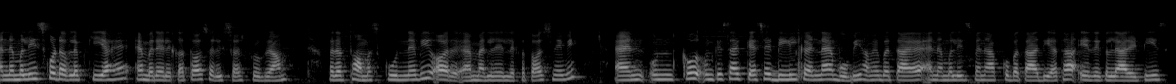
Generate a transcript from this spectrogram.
एनामलीज को डेवलप किया है एम एल और रिसर्च प्रोग्राम मतलब थॉमस कून ने भी और एम एल ने भी। एंड उनको, उनके साथ कैसे डील करना है, वो भी हमें बताया एनामलीज मैंने आपको बता दिया था इरेगुलरिटीज़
